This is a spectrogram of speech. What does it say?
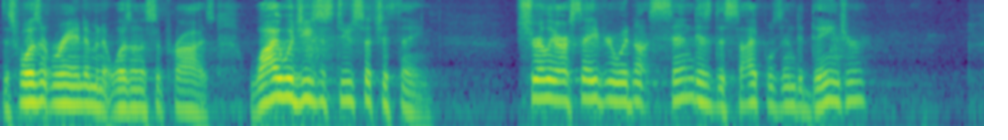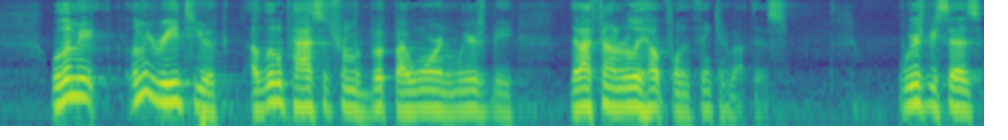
This wasn't random and it wasn't a surprise. Why would Jesus do such a thing? Surely our Savior would not send his disciples into danger. Well, let me, let me read to you a, a little passage from a book by Warren Wiersbe that I found really helpful in thinking about this. Wiersbe says,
